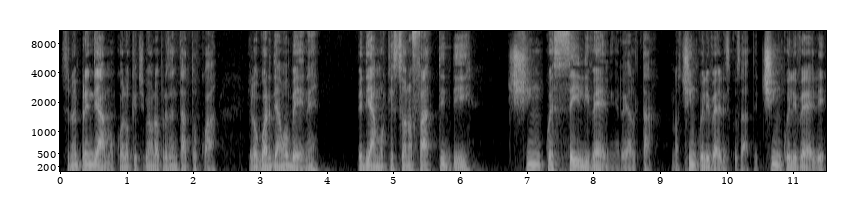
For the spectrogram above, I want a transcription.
Se noi prendiamo quello che ci abbiamo rappresentato qua e lo guardiamo bene, vediamo che sono fatti di 5-6 livelli in realtà, no 5 livelli scusate, 5 livelli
